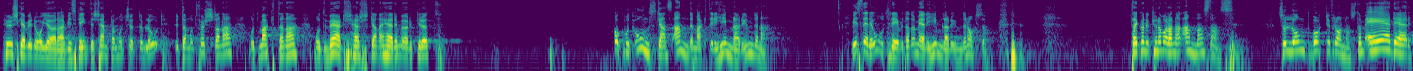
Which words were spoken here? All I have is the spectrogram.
Hur ska vi då göra? Vi ska inte kämpa mot kött och blod, utan mot förstarna, mot makterna, mot världshärskarna här i mörkret. Och mot ondskans andemakter i himlarymderna. Visst är det otrevligt att de är i himlarymden också? Tänk om det kunde vara någon annanstans. Så långt bort ifrån oss. De är där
